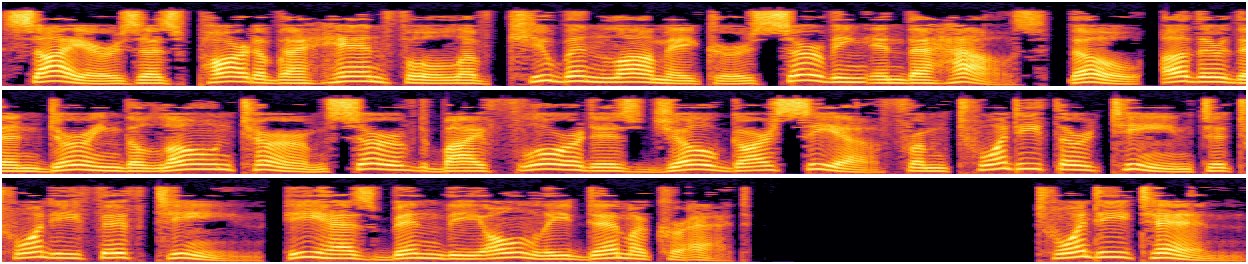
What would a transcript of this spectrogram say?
Sires is part of a handful of Cuban lawmakers serving in the House, though, other than during the lone term served by Florida's Joe Garcia from 2013 to 2015, he has been the only Democrat. 2010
